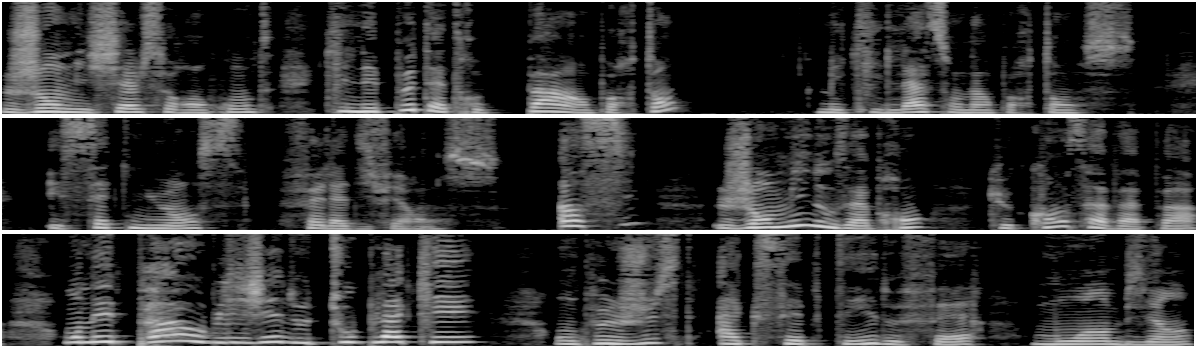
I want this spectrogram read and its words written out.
Jean-Michel se rend compte qu'il n'est peut-être pas important, mais qu'il a son importance. Et cette nuance fait la différence. Ainsi, Jean-Mi nous apprend que quand ça va pas, on n'est pas obligé de tout plaquer. On peut juste accepter de faire moins bien,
